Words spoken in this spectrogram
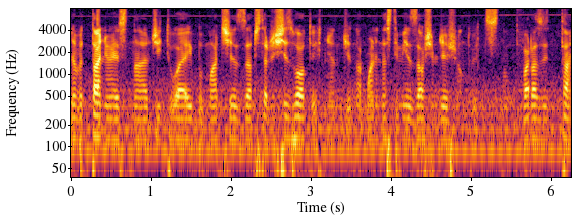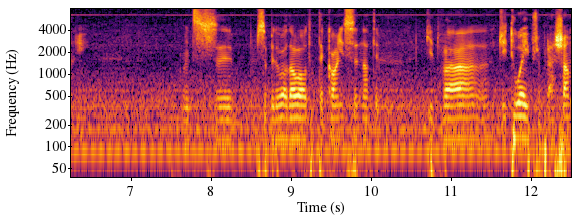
Nawet tanio jest na G2A, bo macie za 40 zł, nie? Gdzie normalnie na Steamie jest za 80, więc no dwa razy taniej. Więc y, sobie doładował te, końce na tym G2, G2A, przepraszam.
